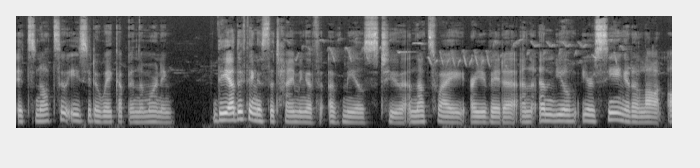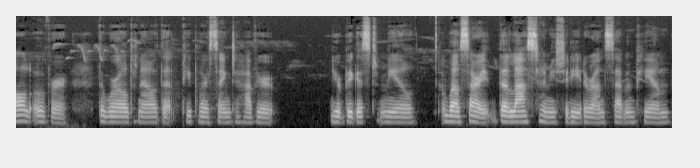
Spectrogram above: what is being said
it's not so easy to wake up in the morning. The other thing is the timing of, of meals too, and that's why Ayurveda and, and you'll you're seeing it a lot all over the world now that people are saying to have your your biggest meal well, sorry, the last time you should eat around 7 p.m.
